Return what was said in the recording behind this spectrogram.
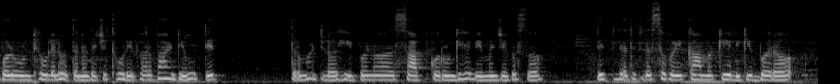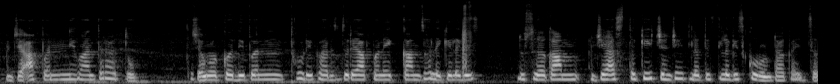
बनवून ठेवलेलं होतं ना त्याची थोडीफार भांडी होती. तर म्हटलं ही पण साफ करून घ्यावी. म्हणजे कसं तिथल्या तिथलं सगळी कामं केली की बरं म्हणजे आपण निवांत राहतो. त्याच्यामुळं कधी पण थोडीफार जरी आपण एक काम झालं की लगेच दुसरं काम जे असतं किचनच्या इथलं तेच लगेच करून टाकायचं.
